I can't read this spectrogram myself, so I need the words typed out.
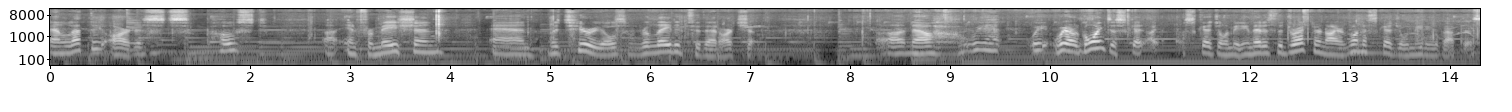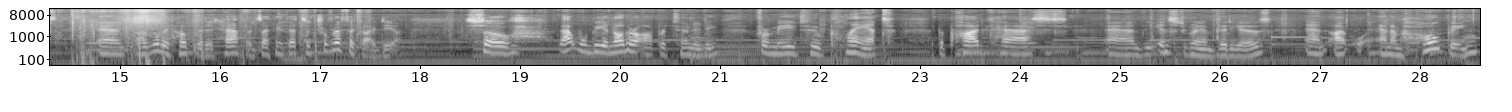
and let the artists post uh, information and materials related to that art show. Uh, now, we, we, we are going to ske- uh, schedule a meeting. That is, the director and I are going to schedule a meeting about this. And I really hope that it happens. I think that's a terrific idea. So that will be another opportunity for me to plant the podcasts and the Instagram videos, and I'm, and I'm hoping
